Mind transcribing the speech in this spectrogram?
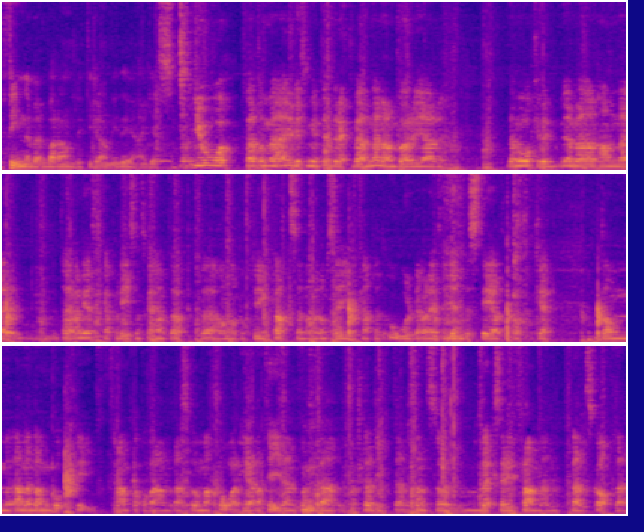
finner väl varann lite grann i det I guess. Jo, för att de är ju liksom inte direkt vänner när de börjar. De åker, jag menar han, eh, taiwanesiska polisen ska hämta upp eh, honom på flygplatsen och de säger knappt ett ord och det är så jättestelt och eh, de, ja, men de går, trampar på varandras ömma tår hela tiden första, första biten. Sen så växer det ju fram en vänskap där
